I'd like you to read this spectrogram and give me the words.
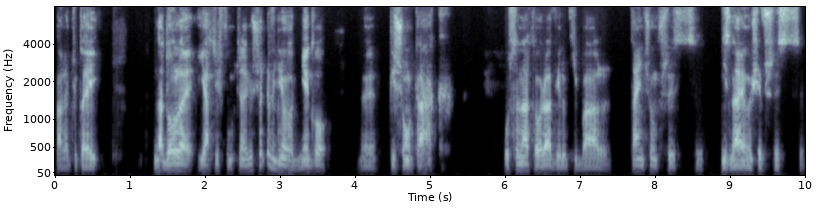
ale tutaj na dole jacyś funkcjonariusze, pewnie od niego, y, piszą tak. U senatora wielki bal, tańczą wszyscy i znają się wszyscy.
